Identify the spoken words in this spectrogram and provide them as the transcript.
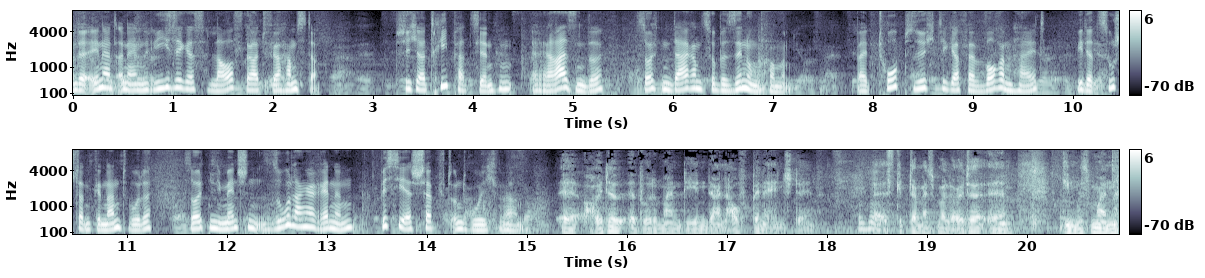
und erinnert an ein riesiges Laufrad für Hamster. Psychiatriepatienten, Rasende, sollten darin zur Besinnung kommen. Bei tobsüchtiger Verworrenheit, wie der Zustand genannt wurde, sollten die Menschen so lange rennen, bis sie erschöpft und ruhig waren. Äh, heute äh, würde man denen da Laufbänder hinstellen. Äh, es gibt da manchmal Leute, äh, die muss man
